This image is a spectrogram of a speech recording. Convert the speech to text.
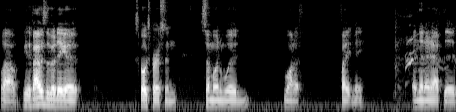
Wow. If I was the bodega spokesperson, someone would want to f- fight me. And then I'd have to.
